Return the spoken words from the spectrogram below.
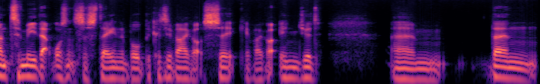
and to me that wasn't sustainable because if I got sick, if I got injured, um, then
